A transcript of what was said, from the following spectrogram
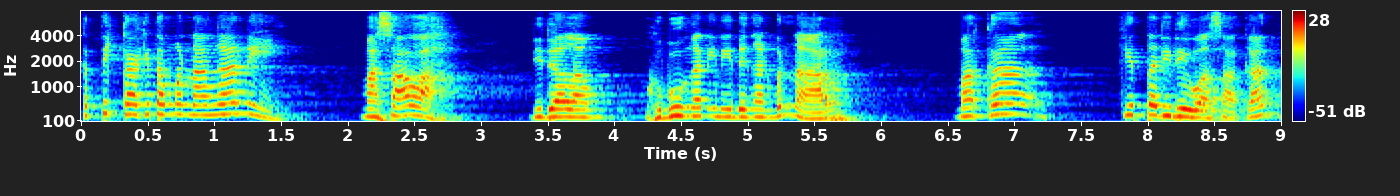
ketika kita menangani masalah di dalam hubungan ini dengan benar, maka kita didewasakan,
